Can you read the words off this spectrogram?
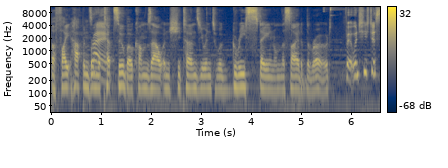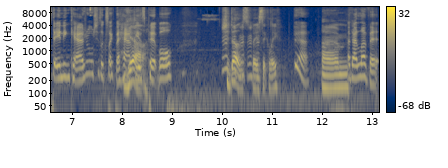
a fight happens Right. and the Tetsubo comes out and she turns you into a grease stain on the side of the road. But when she's just standing casual, she looks like the happiest Yeah. pit bull. She does, basically. Yeah, Um, and I love it.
